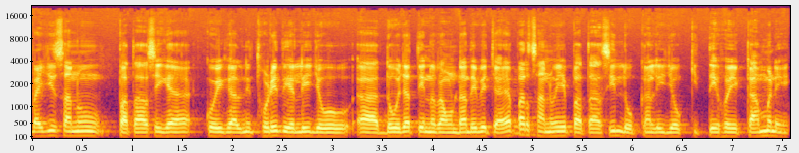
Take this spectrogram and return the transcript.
ਬਾਈ ਜੀ ਸਾਨੂੰ ਪਤਾ ਸੀਗਾ ਕੋਈ ਗੱਲ ਨਹੀਂ ਥੋੜੀ ਦੇਰ ਲਈ ਜੋ ਦੋ ਜਾਂ ਤਿੰਨ ਰਾਊਂਡਾਂ ਦੇ ਵਿੱਚ ਆਇਆ ਪਰ ਸਾਨੂੰ ਇਹ ਪਤਾ ਸੀ ਲੋਕਾਂ ਲਈ ਜੋ ਕੀਤੇ ਹੋਏ ਕੰਮ ਨੇ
